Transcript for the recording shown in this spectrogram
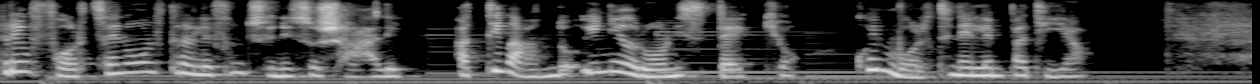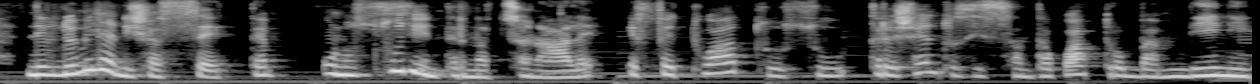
rinforza inoltre le funzioni sociali, attivando i neuroni specchio, coinvolti nell'empatia. Nel 2017 uno studio internazionale effettuato su 364 bambini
